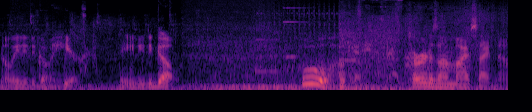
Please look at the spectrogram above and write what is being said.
No, we need to go here. You need to go. Ooh, okay. Turret is on my side now.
